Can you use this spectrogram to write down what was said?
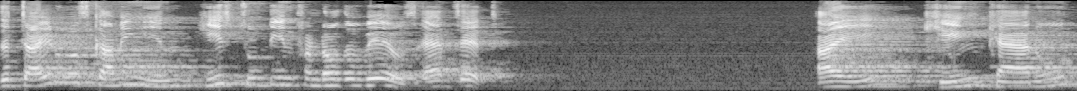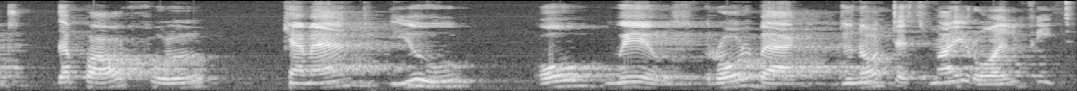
The tide was coming in. He stood in front of the waves and said, I, King Canute, the powerful, command you, O waves, roll back do not touch my royal feet.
